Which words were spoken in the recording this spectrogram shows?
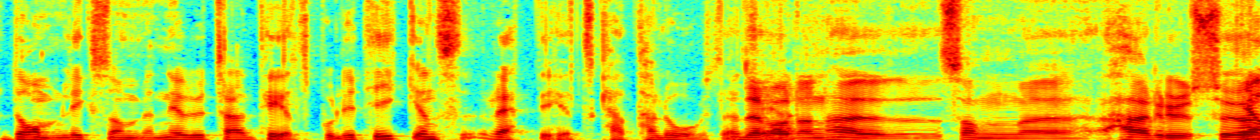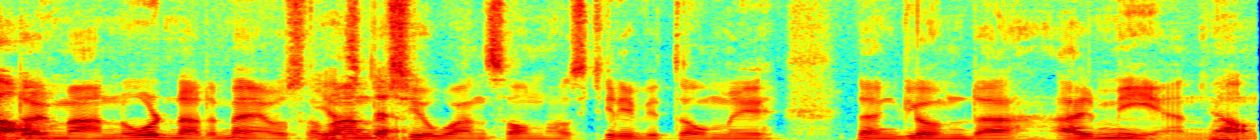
de liksom neutralitetspolitikens rättighetskatalog. det var den här som eh, Harry Söderman ja. ordnade med och som Anders Johansson har skrivit om i Den glömda armén. Ja.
